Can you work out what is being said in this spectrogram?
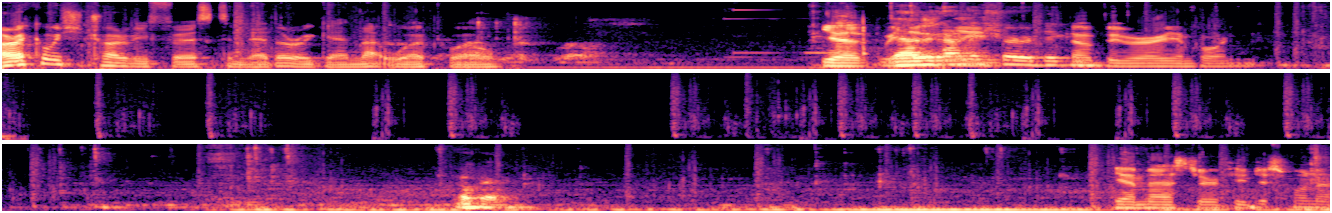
I reckon we should try to be first to Nether again. That worked well. Yeah, we Yeah, we gotta definitely- make sure that would be very important. Okay. Yeah, Master, if you just wanna,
